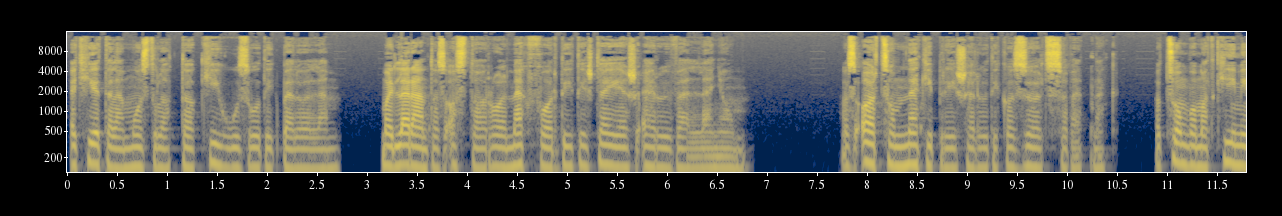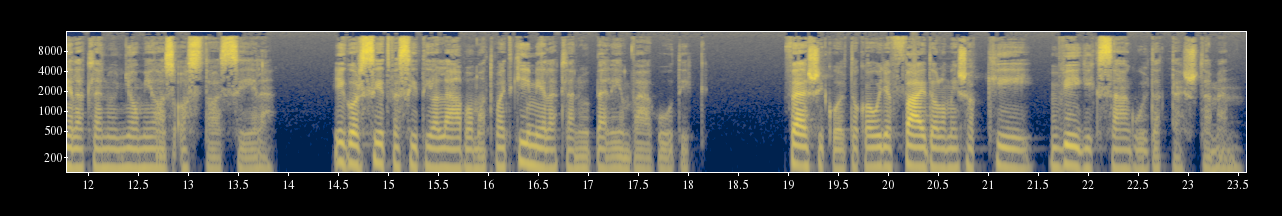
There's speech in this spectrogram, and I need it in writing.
egy hirtelen mozdulattal kihúzódik belőlem, majd leránt az asztalról, megfordít és teljes erővel lenyom. Az arcom nekipréselődik a zöld szövetnek, a combomat kíméletlenül nyomja az asztal széle. Igor szétveszíti a lábamat, majd kíméletlenül belém vágódik. Felsikoltok, ahogy a fájdalom és a kéj végig szágult a testemen.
